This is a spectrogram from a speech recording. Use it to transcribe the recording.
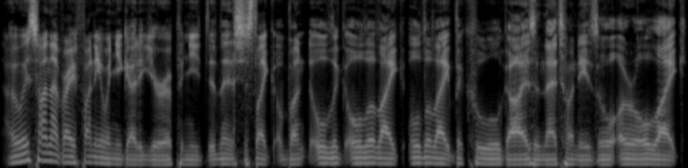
I always find that very funny when you go to Europe and you and then it's just like a bunch, all the all the like all the like the cool guys in their twenties are, are all like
